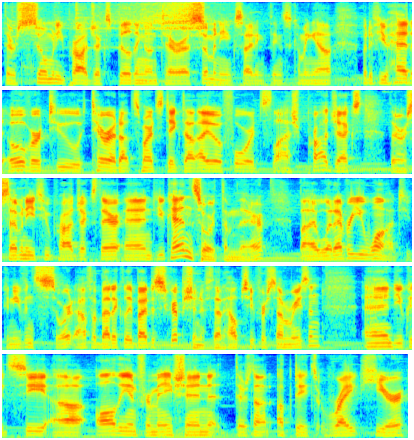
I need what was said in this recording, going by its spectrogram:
There's so many projects building on Terra, so many exciting things coming out. But if you head over to terra.smartstake.io forward slash projects, there are 72 projects there, and you can sort them there by whatever you want. You can even sort alphabetically by description if that helps you for some reason. And you could see uh, all the information. There's not updates right here,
